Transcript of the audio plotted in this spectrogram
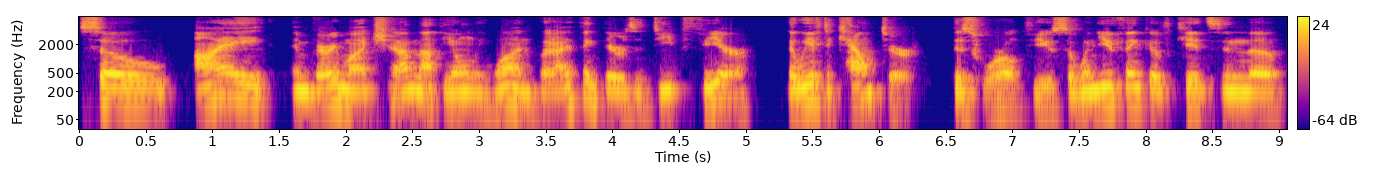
So I am very much, and I'm not the only one, but I think there is a deep fear that we have to counter this worldview. So when you think of kids in the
